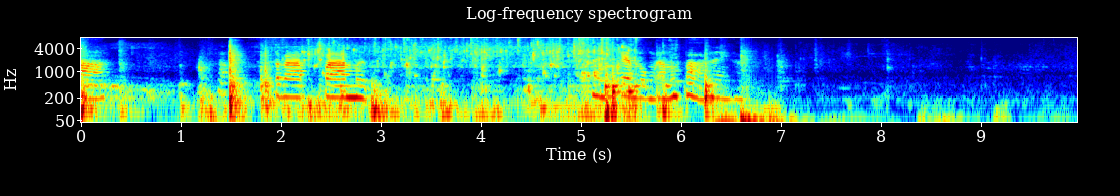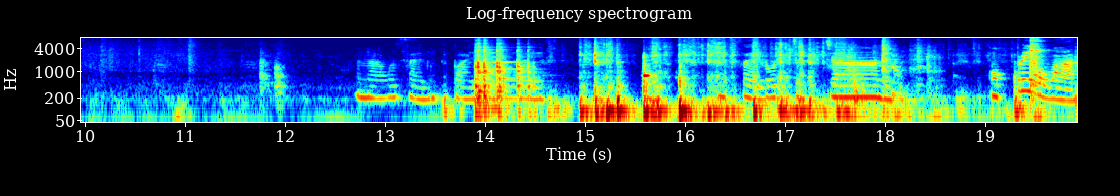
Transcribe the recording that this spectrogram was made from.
า ตราปลาหมึกให้แก้มลงไปเอาน้ำปลาให้ค่ะ มะนาวก็ ใส่ลงไปเลยใส่รสจัดจ้าน ออกเปรี้ยวหวาน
